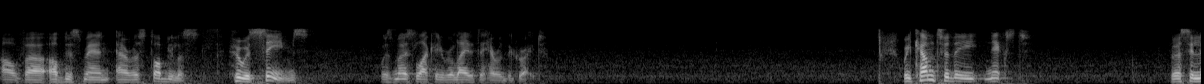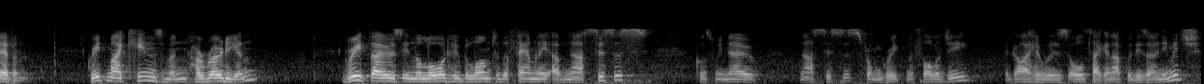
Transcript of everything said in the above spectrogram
of, uh, of this man, Aristobulus, who it seems was most likely related to Herod the Great. We come to the next verse 11. Greet my kinsman Herodian. Greet those in the Lord who belong to the family of Narcissus. Of course, we know Narcissus from Greek mythology, the guy who was all taken up with his own image.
